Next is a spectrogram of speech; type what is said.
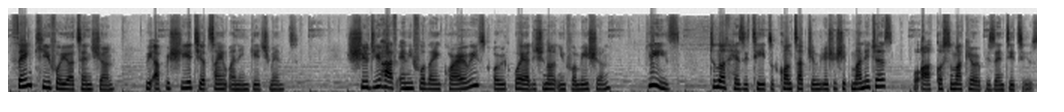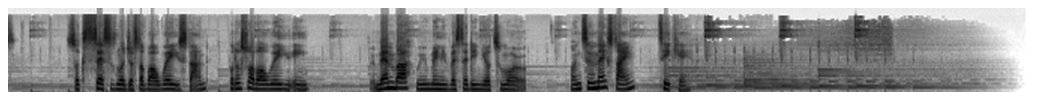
Thank you for your attention. We appreciate your time and engagement. Should you have any further inquiries or require additional information, please do not hesitate to contact your relationship managers or our customer care representatives. Success is not just about where you stand, but also about where you aim. Remember, we remain invested in your tomorrow. Until next time, take care.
